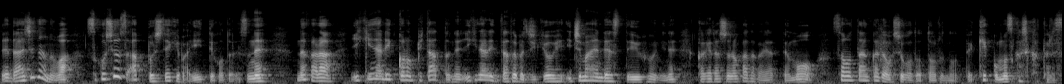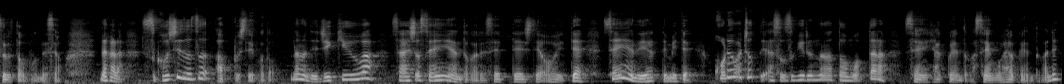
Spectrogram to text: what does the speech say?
で、大事なのは少しずつアップしていけばいいってことですね。だから、いきなりこのピタッとね、いきなり例えば時給1万円ですっていう風にね、駆け出しの方がやっても、その単価でお仕事を取るのって結構難しかったりすると思うんですよ。だから、少しずつアップしていくこと。なので、時給は最初1000円とかで設定しておいて、1000円でやってみて、これはちょっと安すぎるなと思ったら、1100円とか1500円とかね、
